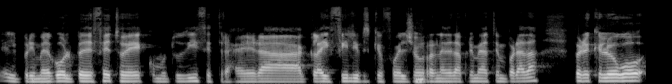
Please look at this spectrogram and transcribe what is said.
el primer golpe de efecto es, como tú dices, traer a Clyde Phillips, que fue el showrunner de la primera temporada, pero es que luego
